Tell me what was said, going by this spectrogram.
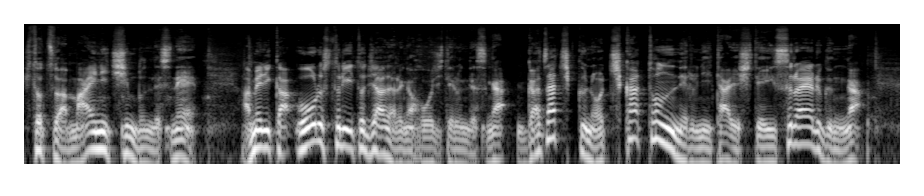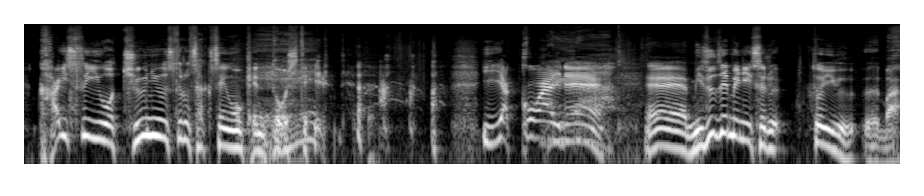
一つは毎日新聞ですね。アメリカウォール・ストリート・ジャーナルが報じてるんですがガザ地区の地下トンネルに対してイスラエル軍が海水を注入する作戦を検討している、いや、怖いね、えー水攻めにするという、まあ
